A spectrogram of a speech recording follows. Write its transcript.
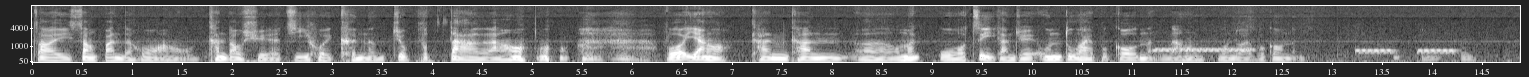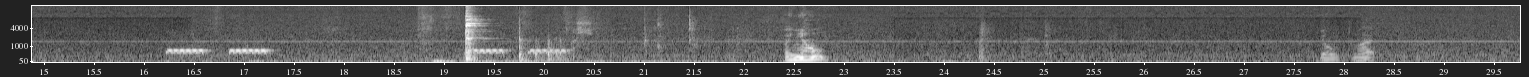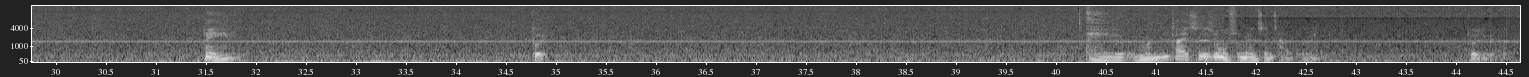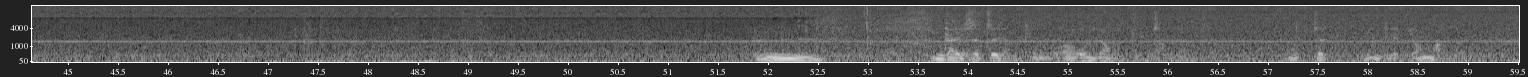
在上班的话哦，看到雪的机会可能就不大了。然后 不过一样哦，看看呃，我们我自己感觉温度还不够冷，然后温度还不够冷。喂，你好。有怎么？嘿嘿。对。哎，我们应该是用书面审查而已。对对对。应该也是这两天，我要问一下我们组长。因为，这年底也比较忙，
